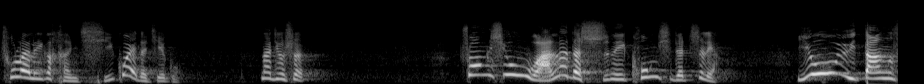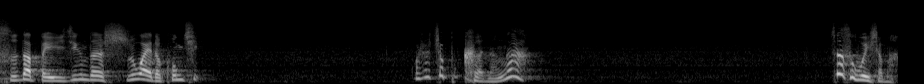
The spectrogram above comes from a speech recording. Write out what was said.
出来了一个很奇怪的结果，那就是装修完了的室内空气的质量优于当时的北京的室外的空气。我说这不可能啊！这是为什么？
